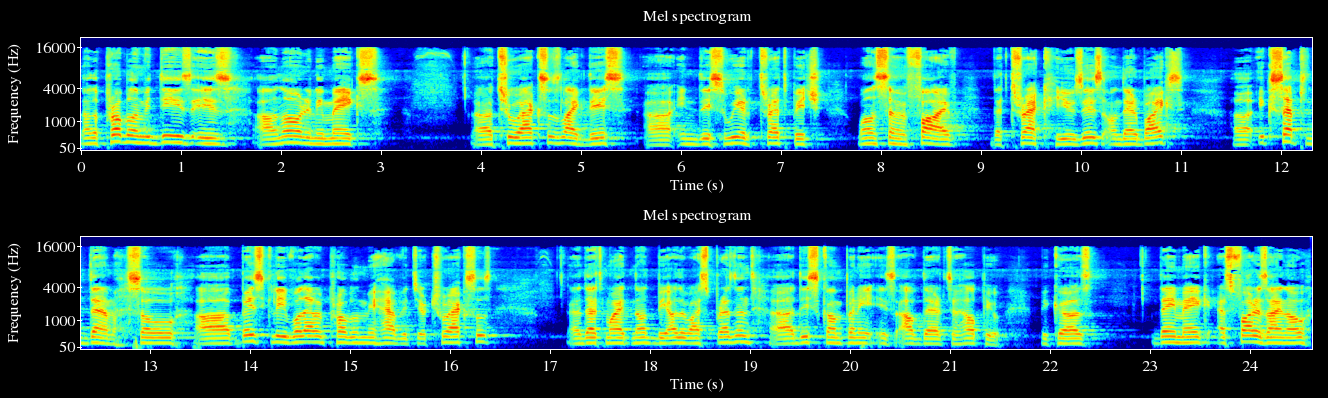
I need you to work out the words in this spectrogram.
Now the problem with these is uh, no one really makes uh, axles like this uh, in this weird thread pitch 175 that Trek uses on their bikes uh, except them. So uh, basically whatever problem you have with your true axles uh, that might not be otherwise present, uh, this company is out there to help you because they make, as far as I know,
